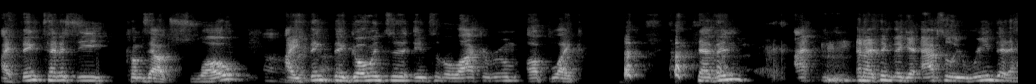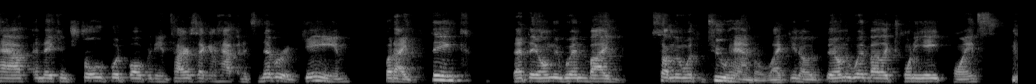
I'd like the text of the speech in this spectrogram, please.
I think Tennessee comes out slow. Oh I think God. they go into into the locker room up like seven, I, and I think they get absolutely reamed at half, and they control the football for the entire second half, and it's never a game. But I think that they only win by something with a two handle, like you know, they only win by like twenty eight points.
